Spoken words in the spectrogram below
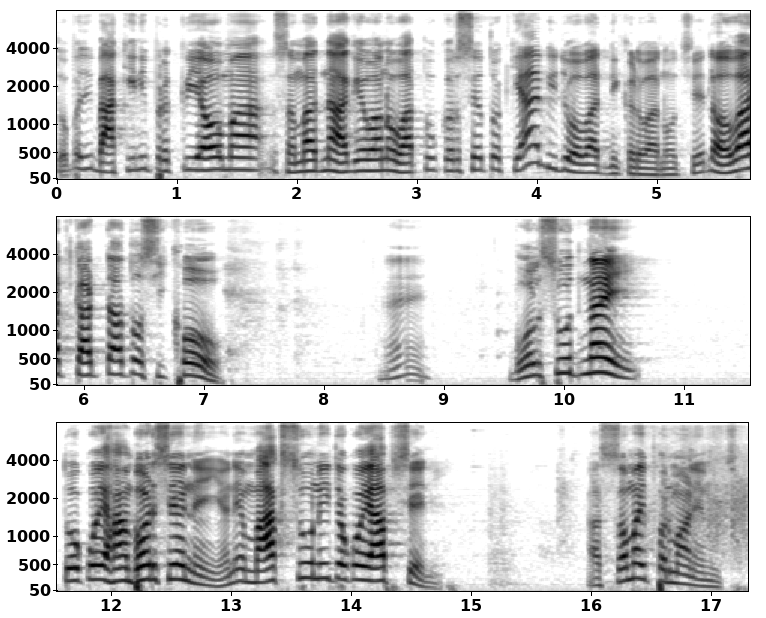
તો પછી બાકીની પ્રક્રિયાઓમાં સમાજના આગેવાનો વાતો કરશે તો ક્યાં બીજો અવાજ નીકળવાનો છે? એટલે અવાજ કાઢતા તો શીખો. હે? બોલશું જ નહીં તો કોઈ સાંભળશે નહીં અને માગશું નહીં તો કોઈ આપશે નહીં. આ સમય પ્રમાણેનું છે.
